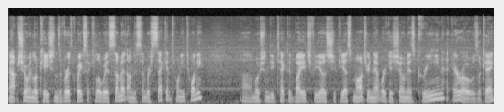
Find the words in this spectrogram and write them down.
Map showing locations of earthquakes at Kilauea Summit on December 2nd, 2020. Uh, motion detected by HVO's GPS monitoring network is shown as green arrows. Okay,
